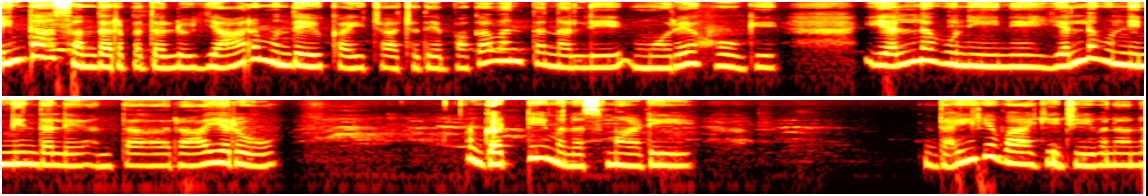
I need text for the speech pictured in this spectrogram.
ಇಂತಹ ಸಂದರ್ಭದಲ್ಲೂ ಯಾರ ಮುಂದೆಯೂ ಕೈ ಚಾಚದೆ ಭಗವಂತನಲ್ಲಿ ಮೊರೆ ಹೋಗಿ ಎಲ್ಲವೂ ನೀನೇ, ಎಲ್ಲವೂ ನಿನ್ನಿಂದಲೇ ಅಂತ ರಾಯರು ಗಟ್ಟಿ ಮನಸ್ಸು ಮಾಡಿ ಧೈರ್ಯವಾಗಿ ಜೀವನನ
